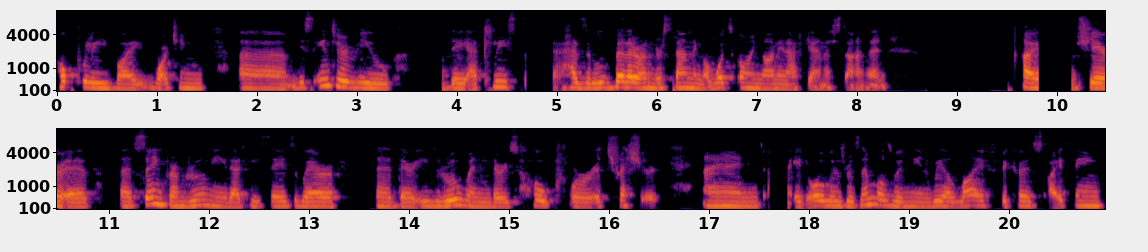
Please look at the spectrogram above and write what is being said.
hopefully by watching uh, this interview they at least has a better understanding of what's going on in Afghanistan. And I share a, a saying from Rumi that he says, where uh, there is ruin, there is hope for a treasure. And it always resembles with me in real life because I think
